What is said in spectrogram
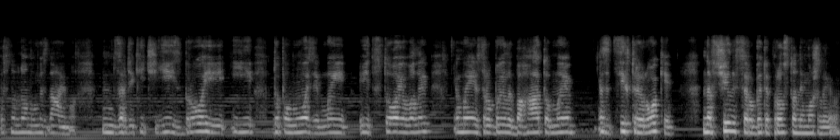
В основному ми знаємо, завдяки чиїй зброї і допомозі ми відстоювали, ми зробили багато. Ми за ці три роки навчилися робити просто неможливе.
